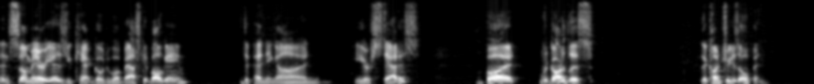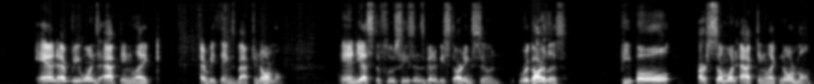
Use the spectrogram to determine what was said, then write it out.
in some areas, you can't go to a basketball game depending on your status. But regardless, the country is open and everyone's acting like everything's back to normal. And yes, the flu season is going to be starting soon. Regardless, people are somewhat acting like normal.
